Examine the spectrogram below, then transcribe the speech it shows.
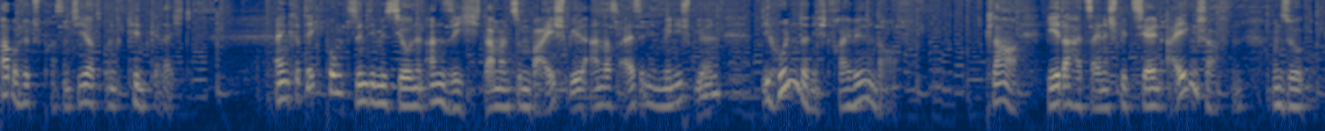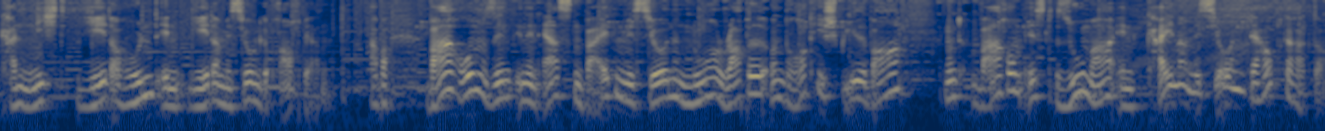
aber hübsch präsentiert und kindgerecht. Ein Kritikpunkt sind die Missionen an sich, da man zum Beispiel, anders als in den Minispielen, die Hunde nicht frei wählen darf. Klar, jeder hat seine speziellen Eigenschaften und so kann nicht jeder Hund in jeder Mission gebraucht werden. Aber warum sind in den ersten beiden Missionen nur Rubble und Rocky spielbar und warum ist Zuma in keiner Mission der Hauptcharakter?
